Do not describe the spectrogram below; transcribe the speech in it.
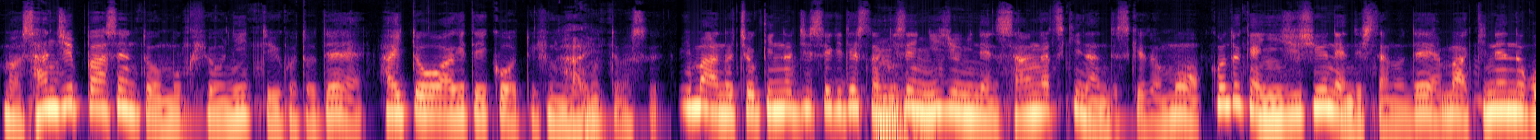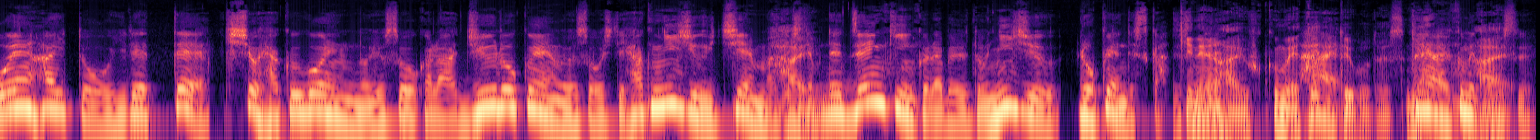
まあ30%を目標にということで、配当を上げていこうというふうに思ってます。はい、今、あの、直近の実績ですと2022年3月期なんですけども、うん、この時は20周年でしたので、まあ記念の5円配当を入れて、基礎105円の予想から16円を予想して121円までして、はい、で、前期に比べると26円ですか、記念杯含めて、はいということですね。はい、含めてです。はい、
